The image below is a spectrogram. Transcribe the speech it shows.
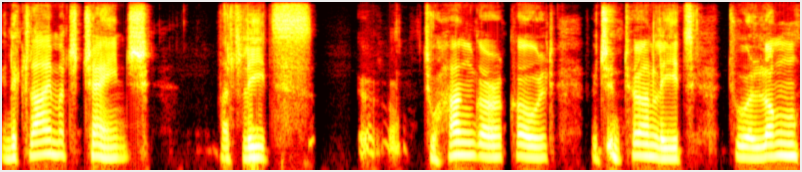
in a climate change that leads uh, to hunger, cold, which in turn leads to a long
